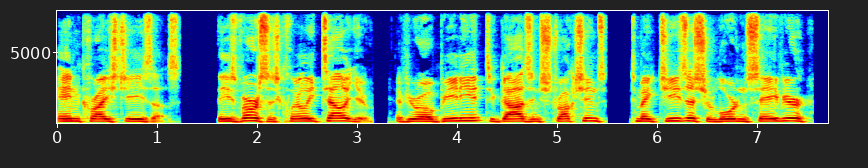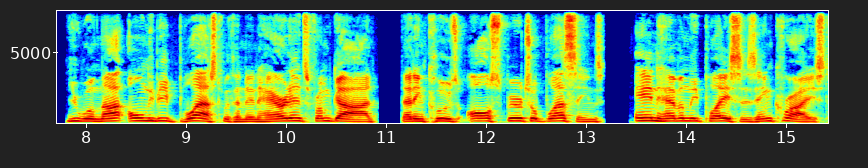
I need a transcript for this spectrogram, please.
in Christ Jesus." These verses clearly tell you if you're obedient to God's instructions to make Jesus your Lord and Savior, you will not only be blessed with an inheritance from God that includes all spiritual blessings in heavenly places in Christ,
